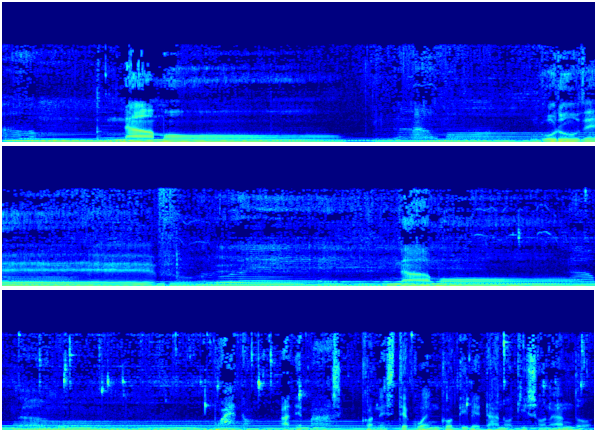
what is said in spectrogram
Om. Namo, Namo. Gurudev, Gurudev. Namo. Namo. Bueno, además con este cuenco tibetano aquí sonando,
